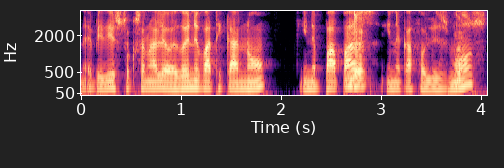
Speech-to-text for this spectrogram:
επειδή στο ξαναλέω εδώ είναι Βατικανό, είναι Πάπας, ναι. είναι καθολισμός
